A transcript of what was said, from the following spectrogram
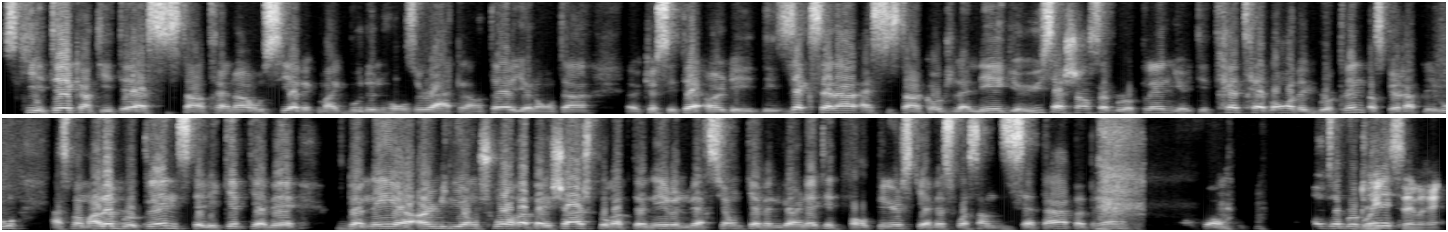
ce qui était quand il était assistant-entraîneur aussi avec Mike Budenholzer à Atlanta il y a longtemps, euh, que c'était un des, excellents assistants-coach de la Ligue. Il a eu sa chance à Brooklyn. Il a été très, très bon avec Brooklyn parce que, rappelez-vous, à ce moment-là, Brooklyn, c'était l'équipe qui avait donné euh, un million de choix au repêchage pour obtenir une version de Kevin Garnett et de Paul Pierce qui avait 77 ans à peu près. oui, c'est vrai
